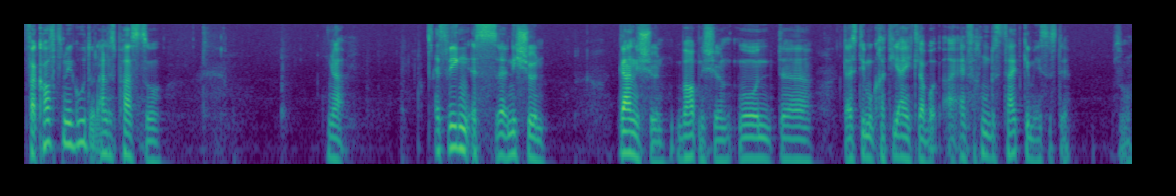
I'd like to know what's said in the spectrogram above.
verkauft es mir gut und alles passt so. Ja. Deswegen ist äh, nicht schön. Gar nicht schön. Überhaupt nicht schön. Und äh, da ist Demokratie eigentlich, glaube ich, einfach nur das zeitgemäßeste. So.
